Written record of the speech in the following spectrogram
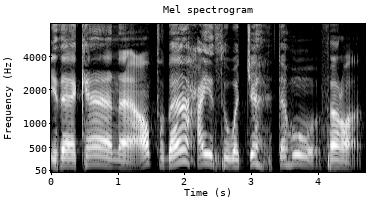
إذا كان عطبا حيث وجهته فرا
